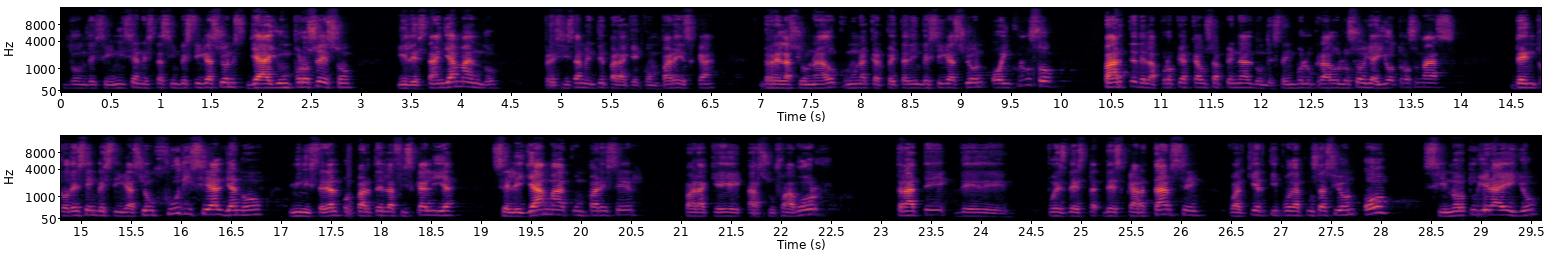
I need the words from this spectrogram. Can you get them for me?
donde se inician estas investigaciones. Ya hay un proceso y le están llamando precisamente para que comparezca relacionado con una carpeta de investigación o incluso parte de la propia causa penal donde está involucrado Lozoya y otros más. Dentro de esa investigación judicial, ya no ministerial por parte de la Fiscalía, se le llama a comparecer para que a su favor trate de pues descartarse cualquier tipo de acusación o si no tuviera ello,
